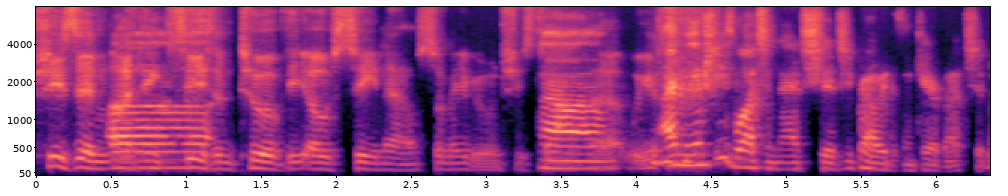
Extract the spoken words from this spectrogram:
She's in I think Uh, season two of the OC now, so maybe when she's done Um, that, we I mean, if she's watching that shit, she probably doesn't care about shit.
